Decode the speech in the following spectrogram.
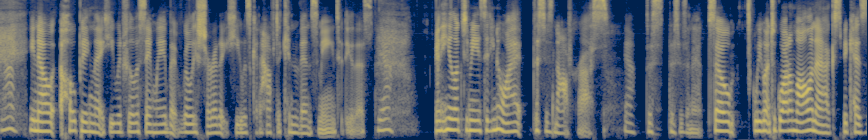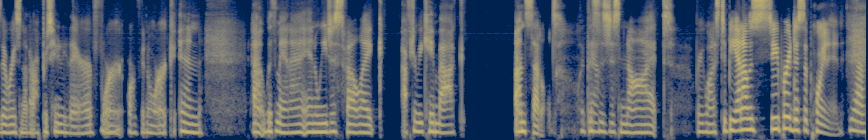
Yeah. you know, hoping that he would feel the same way, but really sure that he was going to have to convince me to do this. Yeah. And he looked at me and said, "You know what? This is not for us. Yeah. this this isn't it." So we went to Guatemala next because there was another opportunity there mm-hmm. for orphan work and uh, with Manna, and we just felt like after we came back, unsettled. Like this Yeah. is just not where you want us to be, and I was super disappointed Yeah.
